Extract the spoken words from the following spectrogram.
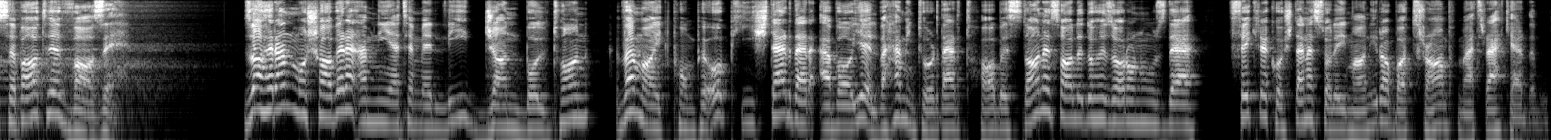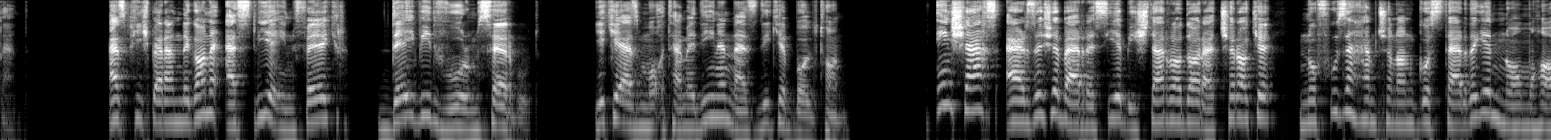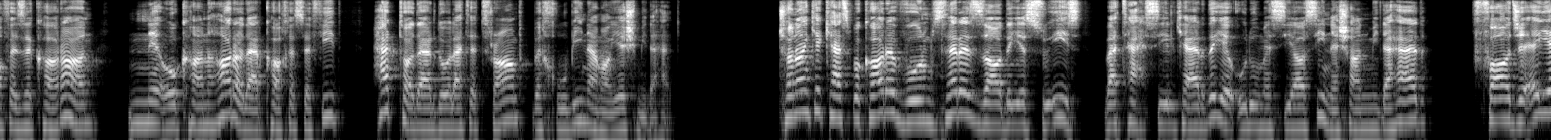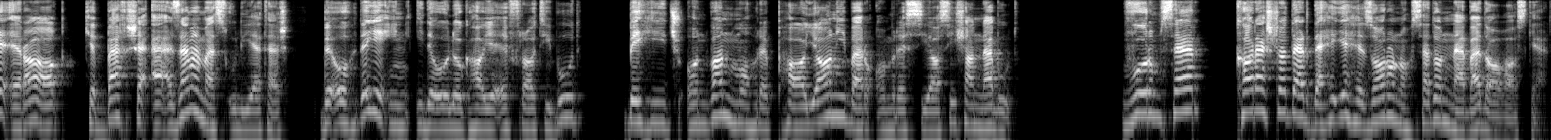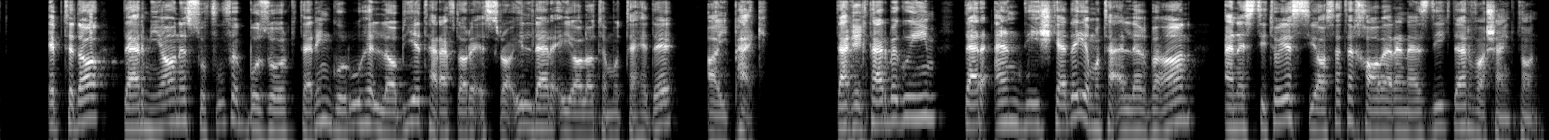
مناسبات واضح ظاهرا مشاور امنیت ملی جان بولتون و مایک پومپئو پیشتر در اوایل و همینطور در تابستان سال 2019 فکر کشتن سلیمانی را با ترامپ مطرح کرده بودند. از پیشبرندگان اصلی این فکر دیوید وورمسر بود یکی از معتمدین نزدیک بولتون این شخص ارزش بررسی بیشتر را دارد چرا که نفوذ همچنان گسترده نومحافظ کاران نئوکانها را در کاخ سفید حتی در دولت ترامپ به خوبی نمایش می دهد. چنانکه کسب و کار ورمسر زاده سوئیس و تحصیل کرده علوم سیاسی نشان می دهد فاجعه عراق که بخش اعظم مسئولیتش به عهده این ایدئولوگ های افراطی بود به هیچ عنوان مهر پایانی بر عمر سیاسیشان نبود. ورمسر کارش را در دهه 1990 آغاز کرد. ابتدا در میان صفوف بزرگترین گروه لابی طرفدار اسرائیل در ایالات متحده آیپک دقیق تر بگوییم در اندیشکده متعلق به آن انستیتوی سیاست خاور نزدیک در واشنگتن.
